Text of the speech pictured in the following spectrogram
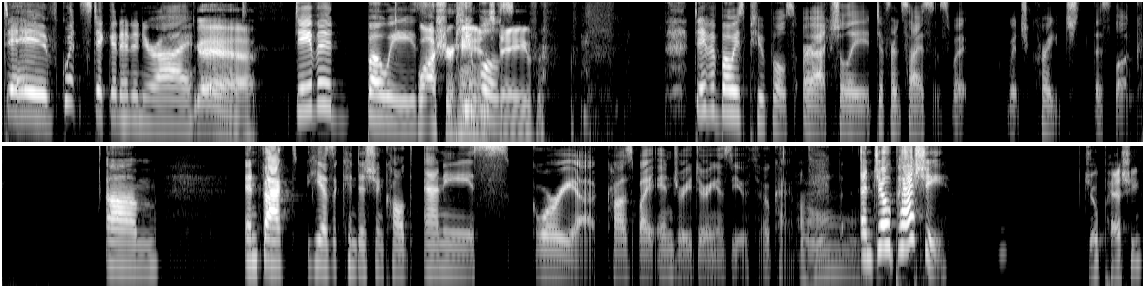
Dave, quit sticking it in your eye. Yeah. David Bowie's Wash your pupils, hands, Dave. David Bowie's pupils are actually different sizes, which, which create this look. Um, in fact, he has a condition called anisocoria caused by injury during his youth. Okay. Oh. And Joe Pesci. Joe Pesci?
